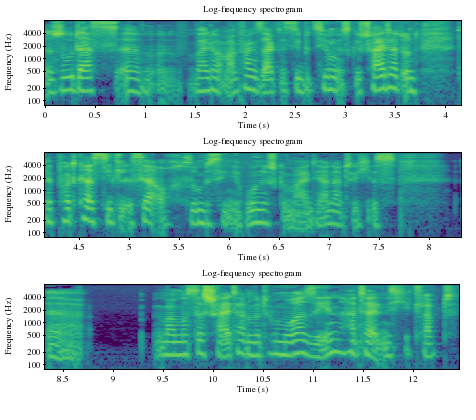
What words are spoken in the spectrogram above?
so dass, äh, weil du am Anfang sagtest, die Beziehung ist gescheitert und der Podcast-Titel ist ja auch so ein bisschen ironisch gemeint. Ja, natürlich ist, äh, man muss das Scheitern mit Humor sehen. Hat halt nicht geklappt,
